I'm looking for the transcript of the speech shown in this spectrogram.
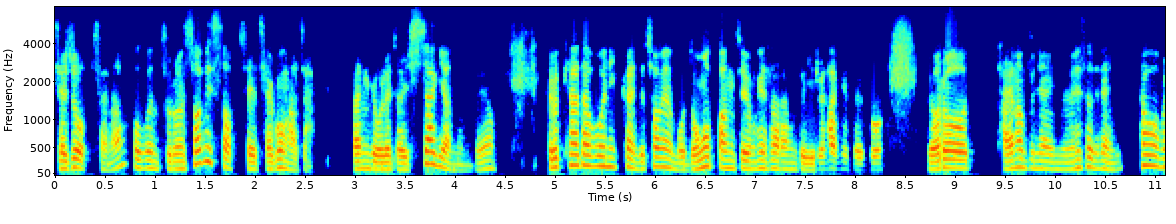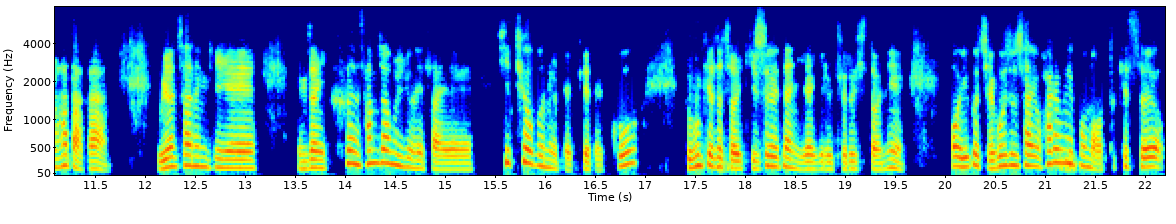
제조업체나 혹은 드론 서비스 업체에 제공하자라는 게 원래 저희 시작이었는데요. 그렇게 하다 보니까 이제 처음에는 뭐 농업 방제용 회사랑도 일을 하게 되고 여러 다양한 분야에 있는 회사들이랑 협업을 하다가 우연찮은 기회에 굉장히 큰 삼자물류 회사의 CTO 분을 뵙게 됐고 그분께서 저희 기술에 대한 이야기를 들으시더니 어 이거 재고 조사에 활용해 보면 어떻겠어요?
